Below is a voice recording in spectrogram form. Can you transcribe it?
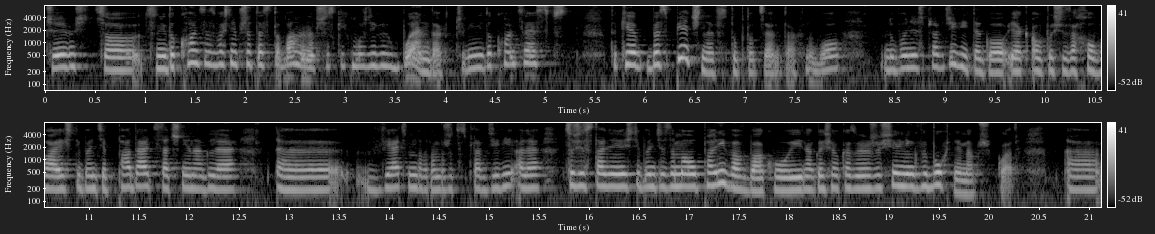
czymś, co, co nie do końca jest właśnie przetestowane na wszystkich możliwych błędach, czyli nie do końca jest w, takie bezpieczne w 100%, no bo, no bo nie sprawdzili tego, jak auto się zachowa, jeśli będzie padać, zacznie nagle e, wiać, no dobra, może to sprawdzili, ale co się stanie, jeśli będzie za mało paliwa w baku i nagle się okazuje, że silnik wybuchnie na przykład. E,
